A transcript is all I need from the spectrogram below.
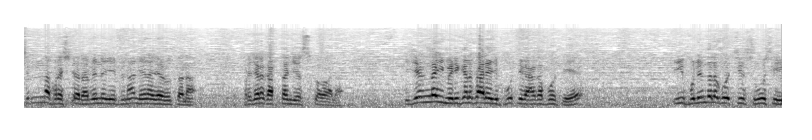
చిన్న ప్రశ్న రవీంద్ర చెప్పినా నేను అది అడుగుతానా? ప్రజలకు అర్థం చేసుకోవాలా? నిజంగా ఈ మెడికల్ కాలేజీ పూర్తి కాకపోతే ఈ పులిందలకు వచ్చి చూసి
